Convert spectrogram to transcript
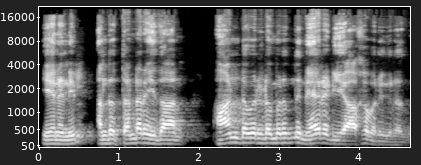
ஏனெனில் அந்த தண்டனை தான் ஆண்டவரிடமிருந்து நேரடியாக வருகிறது.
